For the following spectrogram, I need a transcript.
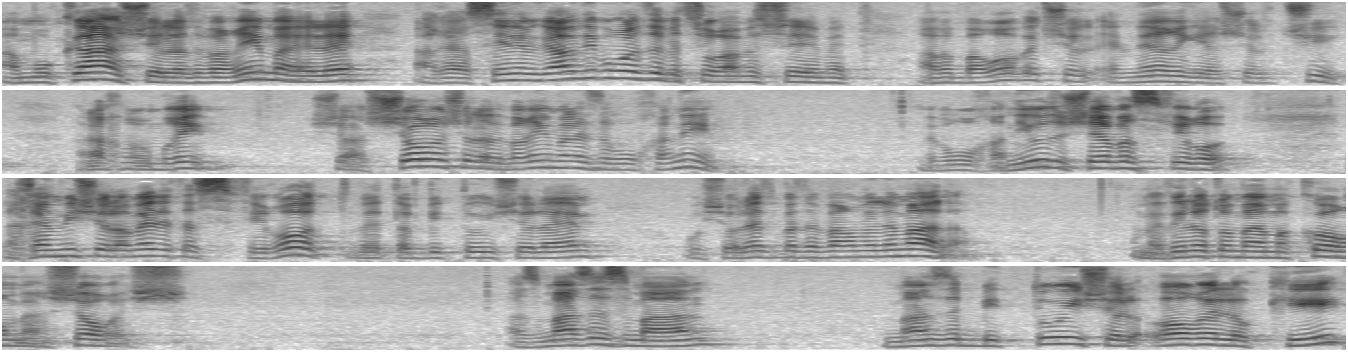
עמוקה של הדברים האלה, הרי הסינים גם דיברו על זה בצורה מסוימת, אבל ברובד של אנרגיה, של צ'י, אנחנו אומרים שהשורש של הדברים האלה זה רוחני, וברוחניות זה שבע ספירות. לכן מי שלומד את הספירות ואת הביטוי שלהם, הוא שולט בדבר מלמעלה. הוא מבין אותו מהמקור, מהשורש. אז מה זה זמן? זמן זה ביטוי של אור אלוקי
